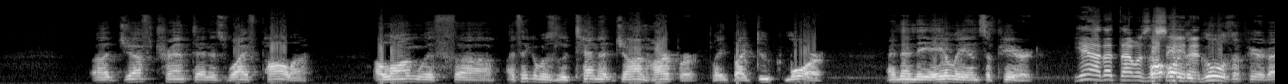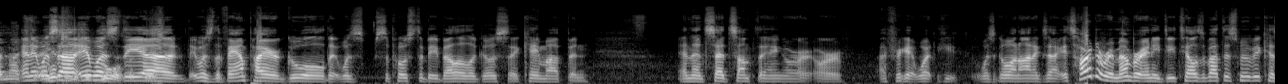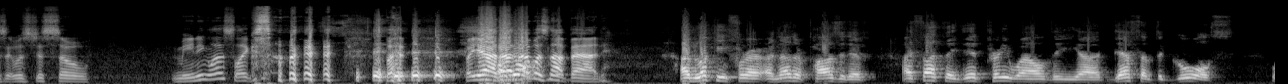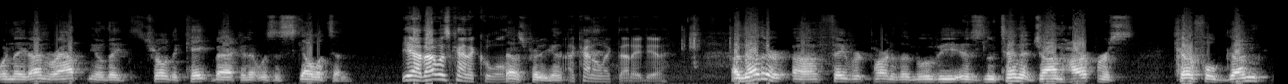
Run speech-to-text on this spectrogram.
Uh, Jeff Trent and his wife Paula, along with uh, I think it was Lieutenant John Harper, played by Duke Moore, and then the aliens appeared. yeah, that that was the Or, or the ghouls appeared. I'm not and sure. it was uh, it was the uh, it was the vampire ghoul that was supposed to be Bela Lugosi came up and and then said something or or I forget what he was going on exactly. It's hard to remember any details about this movie because it was just so meaningless. Like, so, but but yeah, that, that was not bad. I'm looking for another positive. I thought they did pretty well. The uh, death of the ghouls when they'd unwrap, you know, they'd throw the cape back and it was a skeleton. Yeah, that was kind of cool. That was pretty good. I kind of like that idea. Another uh, favorite part of the movie is Lieutenant John Harper's careful gun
